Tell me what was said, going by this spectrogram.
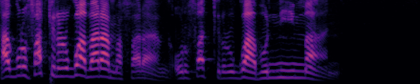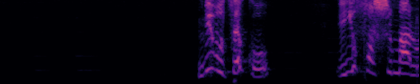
Ntabwo urufatiro rwabo ari amafaranga urufatiro rwabo ni imana. Mbibutse ko iyo ufashe imana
